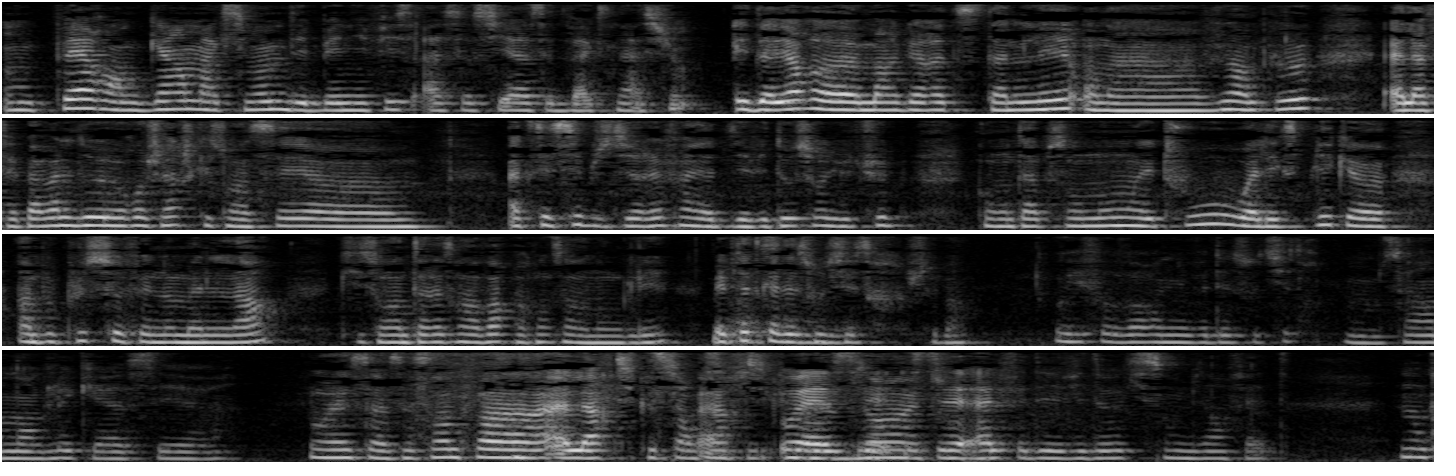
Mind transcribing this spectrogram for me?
on perd en gain maximum des bénéfices associés à cette vaccination. Et d'ailleurs, euh, Margaret Stanley, on a vu un peu, elle a fait pas mal de recherches qui sont assez accessible, je dirais. Enfin, il y a des vidéos sur YouTube quand on tape son nom et tout, où elle explique euh, un peu plus ce phénomène-là, qui sont intéressants à voir. Par contre, c'est en anglais. Mais peut-être qu'il y a des sous-titres, je sais pas. Oui, il faut voir au niveau des sous-titres. C'est un anglais qui est assez. Euh, ouais, c'est assez simple. Enfin, elle articule, articule ouais, bien. elle fait des vidéos qui sont bien faites. Donc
